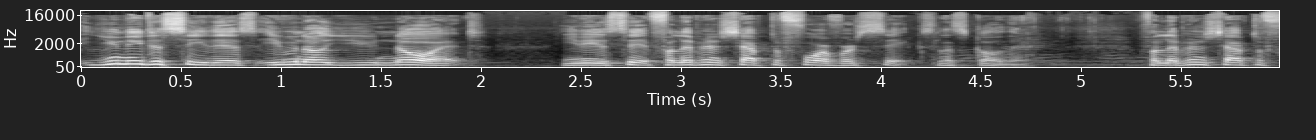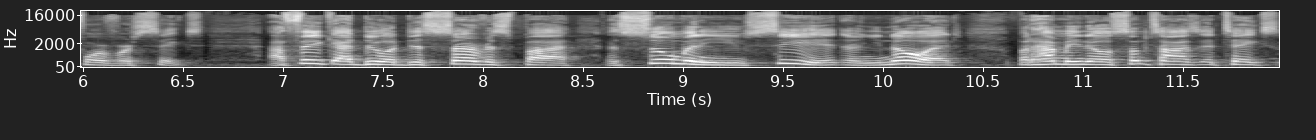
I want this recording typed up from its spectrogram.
you need to see this, even though you know it, you need to see it. Philippians chapter 4, verse 6. Let's go there. Philippians chapter 4, verse 6. I think I do a disservice by assuming you see it and you know it, but how many know sometimes it takes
